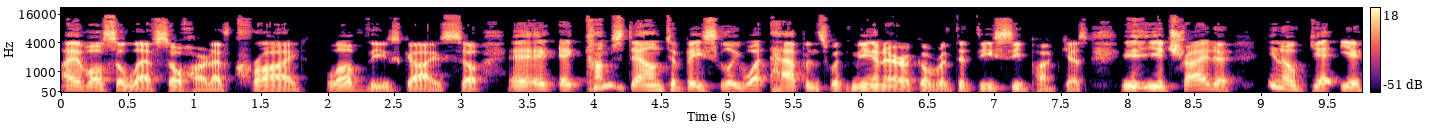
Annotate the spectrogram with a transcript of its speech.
I have also laughed so hard. I've cried. Love these guys. So eh, it, it comes down to basically what happens with me and Eric over at the DC podcast. You, you try to, you know, get your,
